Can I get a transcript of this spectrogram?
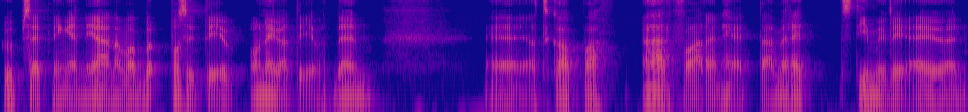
uppsättningen i hjärnan var positiv och negativ. Att, den, eh, att skapa erfarenheter med rätt stimuli är ju en...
